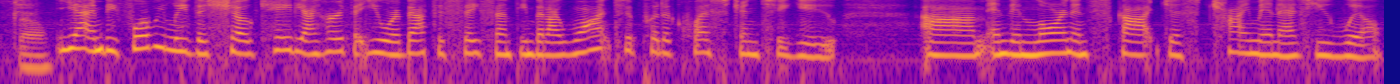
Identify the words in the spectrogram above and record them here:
So Yeah, and before we leave the show, Katie, I heard that you were about to say something, but I want to put a question to you. Um, and then Lawren and Scott just chime in as you will.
